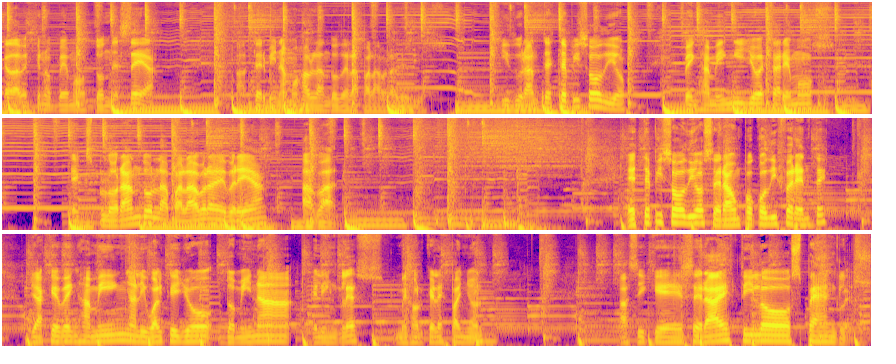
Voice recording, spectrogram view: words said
cada vez que nos vemos donde sea, ah, terminamos hablando de la palabra de Dios. Y durante este episodio, Benjamín y yo estaremos explorando la palabra hebrea abad. Este episodio será un poco diferente, ya que Benjamín, al igual que yo, domina el inglés mejor que el español. Así que será estilo Spanglish.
